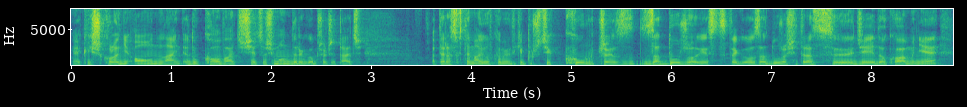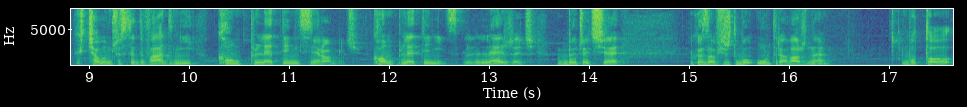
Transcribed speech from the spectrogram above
jakieś szkolenie online, edukować się, coś mądrego przeczytać. A teraz w tę majówkę miałem takie poczucie, kurczę, za dużo jest tego, za dużo się teraz e, dzieje dookoła mnie. Chciałbym przez te dwa dni kompletnie nic nie robić. Kompletnie nic. Leżeć, byczyć się. Okazało się, że to było ultra ważne, bo to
